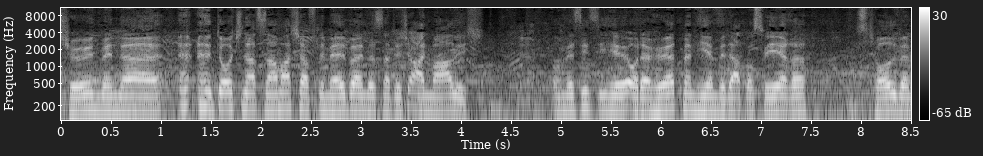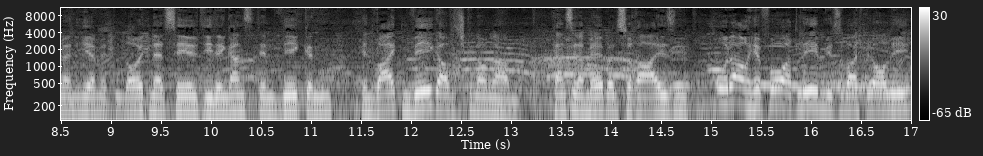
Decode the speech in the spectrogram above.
Schön, wenn äh, äh, deutsche Nationalmannschaft in Melbourne, das ist natürlich einmalig. Und man sieht sie hier oder hört man hier mit der Atmosphäre es ist toll, wenn man hier mit Leuten erzählt, die den ganzen den Weg, den weiten Weg auf sich genommen haben, ganz nach Melbourne zu reisen oder auch hier vor Ort leben, wie zum Beispiel Olli.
